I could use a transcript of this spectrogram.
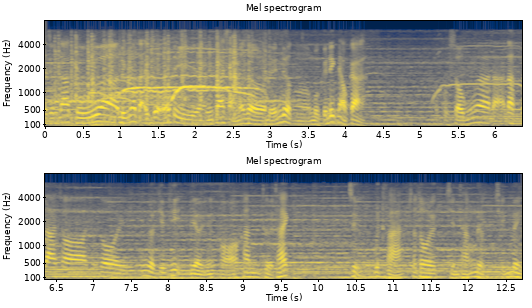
là chúng ta cứ ờ, đứng ở tại chỗ thì chúng ta chẳng bao giờ đến được một cái đích nào cả. Cuộc sống ờ, đã đặt ra cho chúng tôi những người khiếm thị. Nhiều những khó khăn thử thách, sự bứt phá cho tôi chiến thắng được chính mình.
